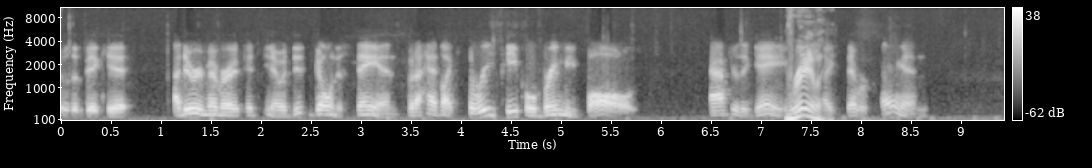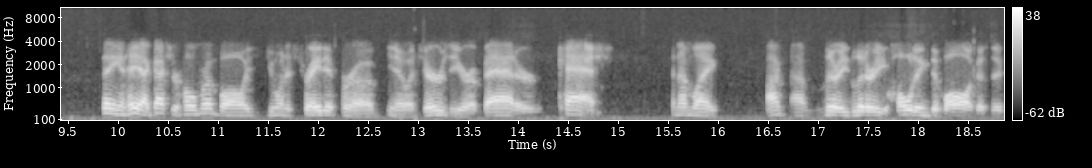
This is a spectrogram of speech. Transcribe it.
it was a big hit. I do remember it, it. You know, it didn't go in the stands, but I had like three people bring me balls after the game. Really, like they were fans saying, "Hey, I got your home run ball. You want to trade it for a you know a jersey or a bat or cash?" And I'm like, I, I'm literally literally holding the ball because the,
